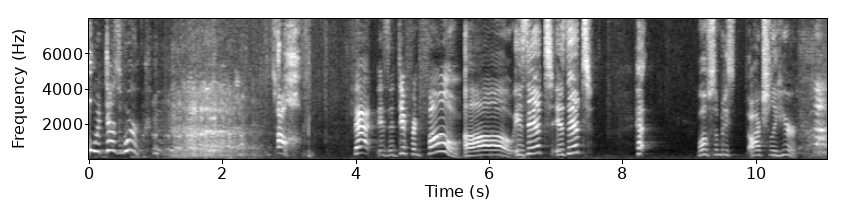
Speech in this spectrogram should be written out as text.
Oh, it does work. oh, that is a different phone. Oh, is it? Is it? Ha- well, somebody's actually here. Hi.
